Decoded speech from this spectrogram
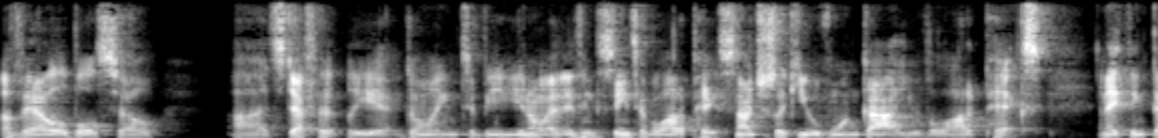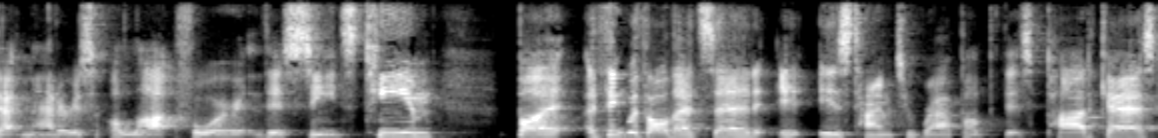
available. So uh, it's definitely going to be, you know, I think the Saints have a lot of picks. not just like you have one guy, you have a lot of picks. And I think that matters a lot for this Saints team. But I think with all that said, it is time to wrap up this podcast.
